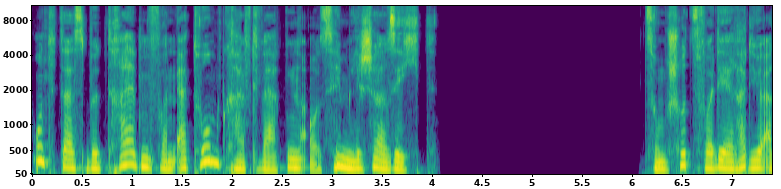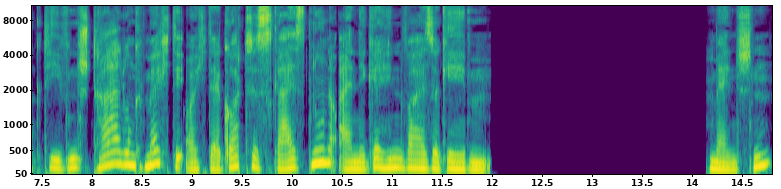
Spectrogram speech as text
und das Betreiben von Atomkraftwerken aus himmlischer Sicht. Zum Schutz vor der radioaktiven Strahlung möchte euch der Gottesgeist nun einige Hinweise geben. Menschen,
